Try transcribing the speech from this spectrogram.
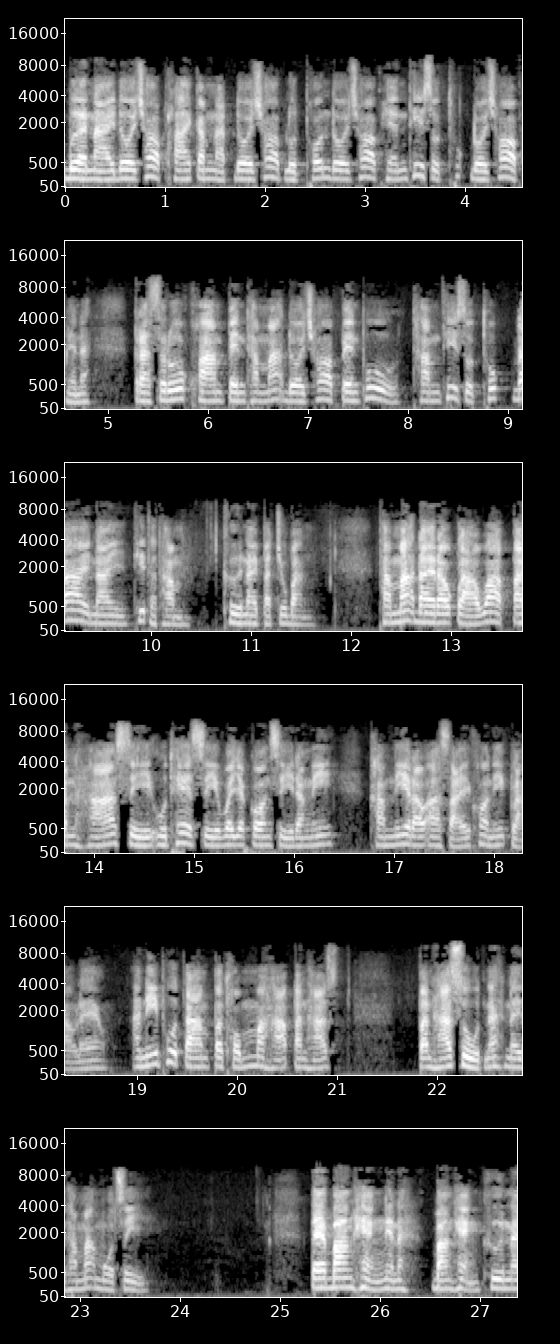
เบื่อหน่ายโดยชอบคลายกำหนัดโดยชอบหลุดพ้นโดยชอบเห็นที่สุดทุกโดยชอบเนี่ยนะ ตรัสรู้ความเป็นธรรมะโดยชอบเป็นผู้ทำที่สุดทุกได้ในทิฏฐธรรม คือในปัจจุบัน ธรรมะใดเรากล่าวว่าปัญหาสี่อุเทศสี่วยากรสี่ดังนี้คำนี้เราอาศัยข้อนี้กล่าวแล้ว อันนี้พูดตามปฐมมหาปัญหาปัญหาสูตรนะในธรรมะหมวดสี่แต่บางแห่งเนี่ยนะบางแห่งคือใน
